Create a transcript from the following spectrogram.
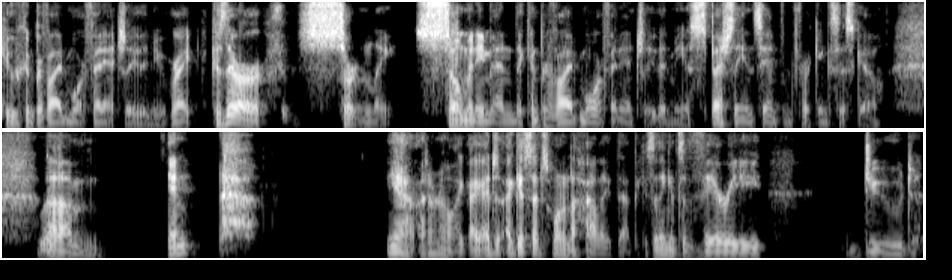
who can provide more financially than you, right? Because there are sure. certainly so many men that can provide more financially than me, especially in San Francisco. Right. Um, and yeah, I don't know. I, I, I, guess I just wanted to highlight that because I think it's a very dude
